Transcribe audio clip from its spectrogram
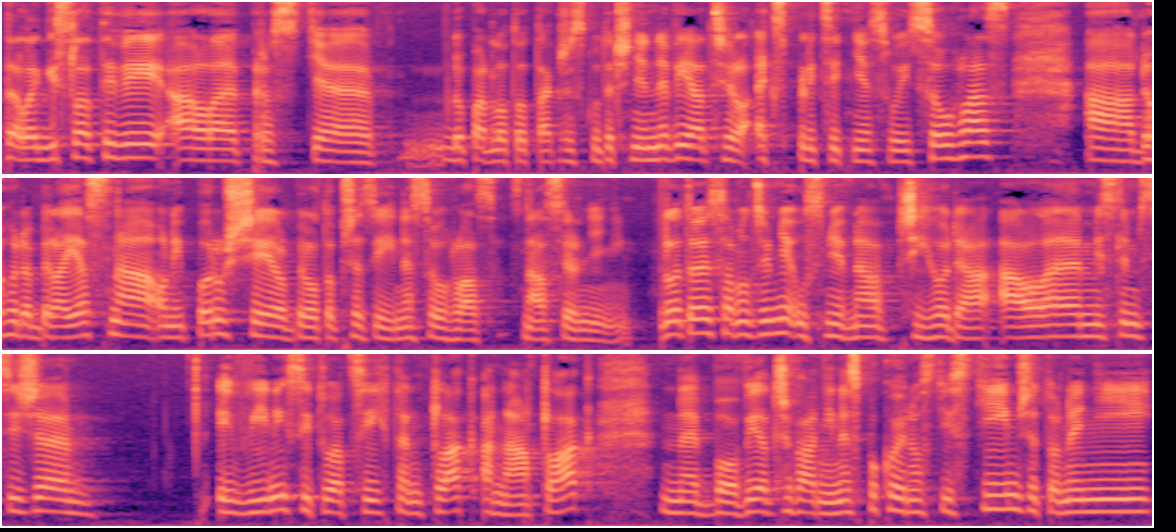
té legislativy, ale prostě dopadlo to tak, že skutečně nevyjádřila explicitně svůj souhlas a dohoda byla jasná, on ji porušil, bylo to přes její nesouhlas s násilněním. Tohle to je samozřejmě úsměvná příhoda, ale myslím si, že i v jiných situacích ten tlak a nátlak nebo vyjadřování nespokojenosti s tím, že to není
